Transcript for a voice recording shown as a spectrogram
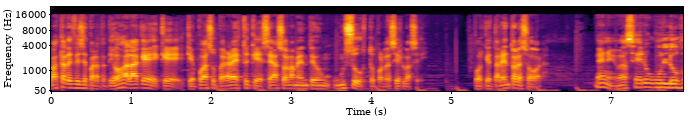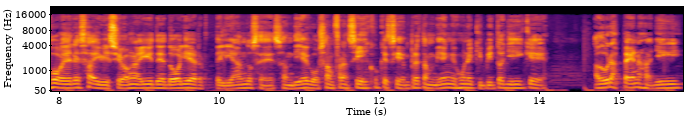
Va a estar difícil para Tatis. Ojalá que, que, que pueda superar esto y que sea solamente un, un, susto, por decirlo así. Porque el talento le sobra. Bueno, va a ser un lujo ver esa división ahí de Dodger peleándose de San Diego, San Francisco, que siempre también es un equipito allí que, a duras penas allí,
